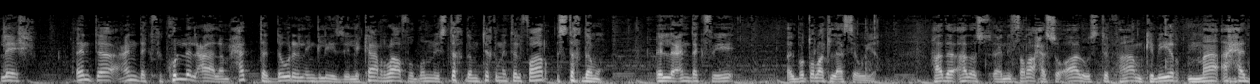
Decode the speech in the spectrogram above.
ليش؟ أنت عندك في كل العالم حتى الدوري الإنجليزي اللي كان رافض إنه يستخدم تقنية الفار استخدموه. إلا عندك في البطولات الآسيوية. هذا هذا يعني صراحة سؤال واستفهام كبير ما أحد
